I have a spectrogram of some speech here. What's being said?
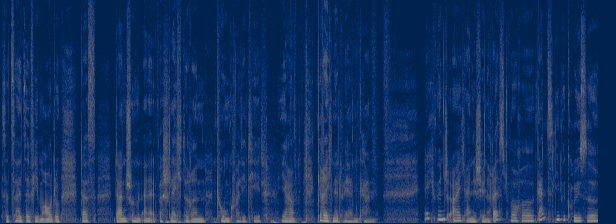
Ich sitze halt sehr viel im Auto, dass dann schon mit einer etwas schlechteren Tonqualität ja gerechnet werden kann. Ich wünsche euch eine schöne Restwoche. Ganz liebe Grüße.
